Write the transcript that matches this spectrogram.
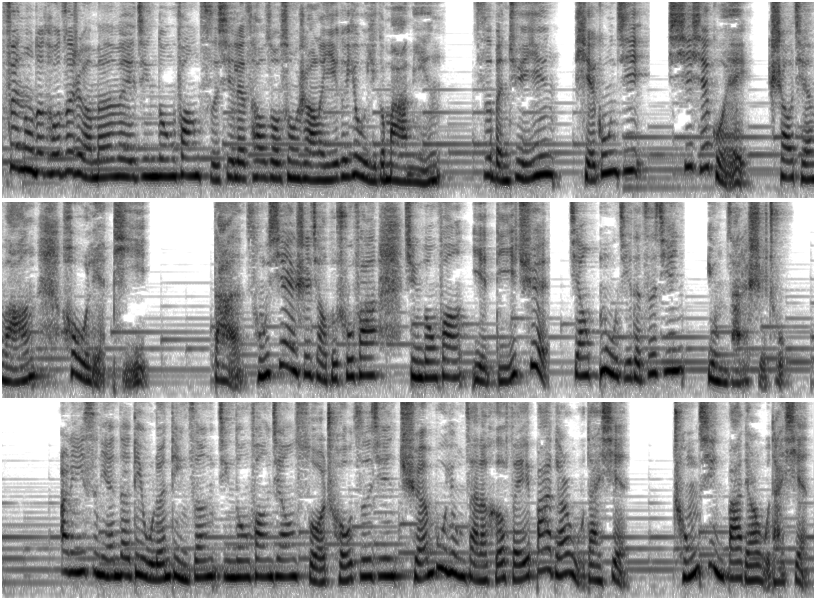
愤怒的投资者们为京东方此系列操作送上了一个又一个骂名：资本巨婴、铁公鸡、吸血鬼、烧钱王、厚脸皮。但从现实角度出发，京东方也的确将募集的资金用在了实处。二零一四年的第五轮定增，京东方将所筹资金全部用在了合肥八点五代线、重庆八点五代线、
